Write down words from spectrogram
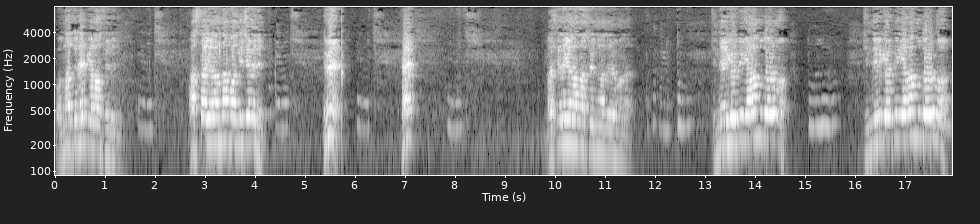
Ondan sonra hep yalan söyledin. Asla yalandan vazgeçemedin. Evet. Değil mi? Evet. He? Evet. Başka ne yalanlar söyledin anneme bana? Unuttum. Cinleri gördüğün yalan mı doğru mu? Doğru. Cinleri gördüğün yalan mı doğru mu?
